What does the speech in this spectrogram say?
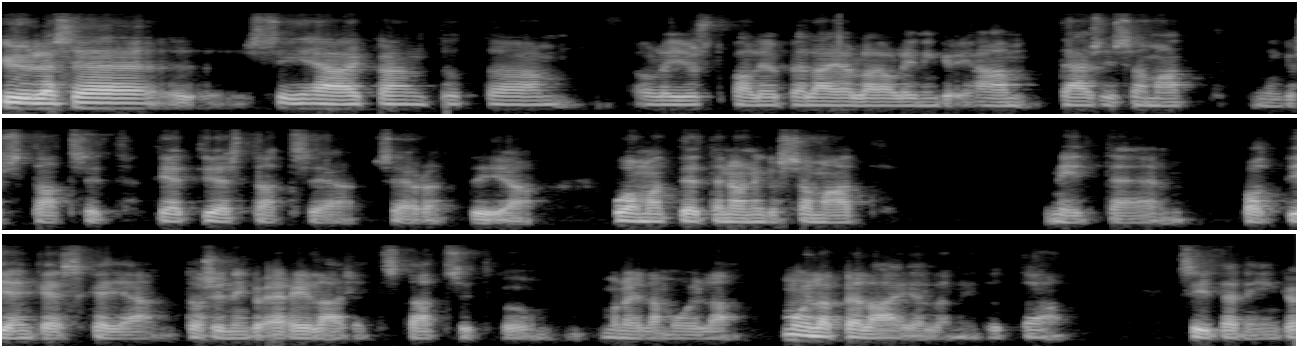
Kyllä se siihen aikaan tota, oli just paljon pelaajia, joilla oli niinku ihan täysin samat niinku statsit, tiettyjä statseja seurattiin ja huomattiin, että ne on niinku samat niiden pottien kesken ja tosi niinku erilaiset statsit kuin monilla muilla, muilla pelaajilla, niin tota, siitä niinku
